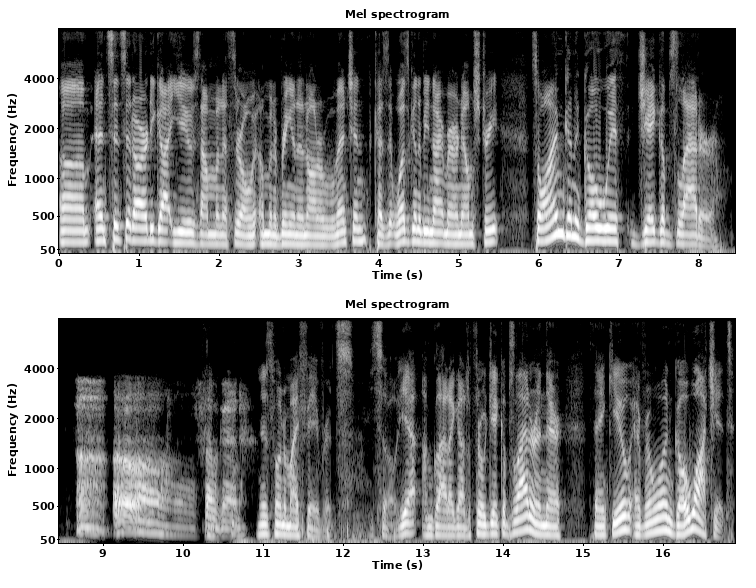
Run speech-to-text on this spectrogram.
Um, and since it already got used, I'm gonna throw. I'm gonna bring in an honorable mention because it was gonna be Nightmare on Elm Street. So I'm gonna go with Jacob's Ladder. Oh, so good. It's one of my favorites. So yeah, I'm glad I got to throw Jacob's Ladder in there. Thank you, everyone. Go watch it.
